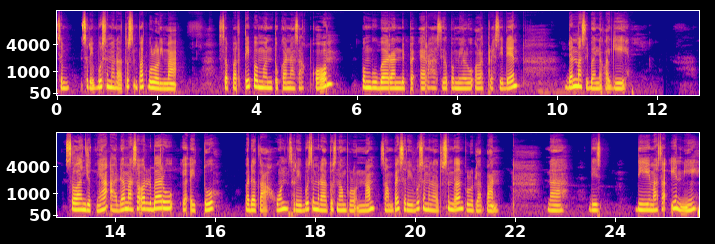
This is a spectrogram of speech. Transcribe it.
1945, seperti pembentukan Nasakom, pembubaran DPR hasil pemilu oleh Presiden, dan masih banyak lagi. Selanjutnya ada masa Orde Baru, yaitu pada tahun 1966 sampai 1998. Nah, di di masa ini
